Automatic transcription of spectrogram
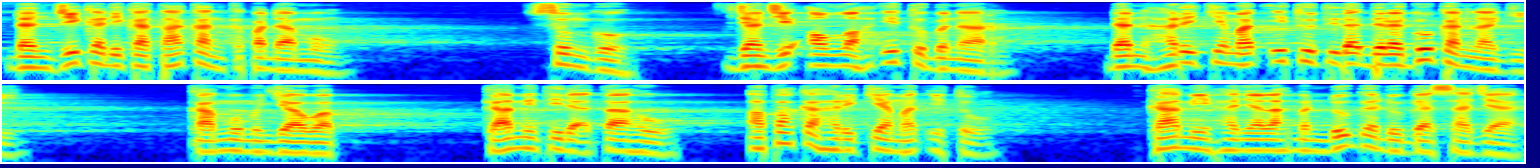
Dan jika dikatakan kepadamu, Sungguh, janji Allah itu benar, dan hari kiamat itu tidak diragukan lagi? Kamu menjawab, kami tidak tahu apakah hari kiamat itu. Kami hanyalah menduga-duga saja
